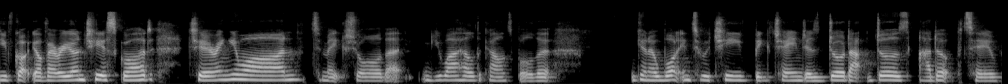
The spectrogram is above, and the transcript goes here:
You've got your very own cheer squad cheering you on to make sure that you are held accountable, that, you know, wanting to achieve big changes does add up to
